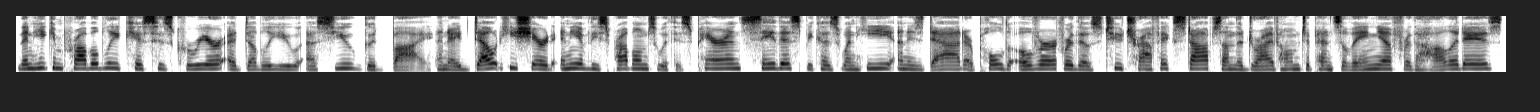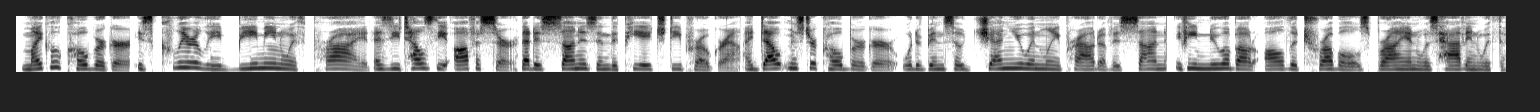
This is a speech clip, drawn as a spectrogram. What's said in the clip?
then he can probably kiss his career at WSU goodbye. And I doubt he shared any of these problems with his parents. Say this because when he and his dad are pulled over for those two traffic stops on the drive home to Pennsylvania for the holidays, Michael Kohberger is clearly beaming with pride as he tells the officer that his son is in the PhD program. I doubt Mr. Kohberger would have been so genuinely proud of his son if he knew about all the troubles Brian was having with the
